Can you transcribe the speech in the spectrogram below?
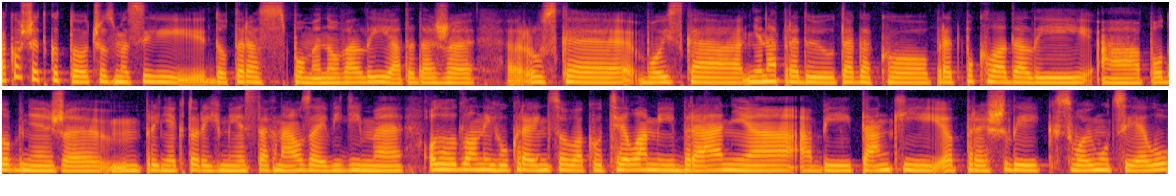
Ako všetko to, čo sme si doteraz spomenovali, a teda, že ruské vojska nenapredujú tak, ako predpokladali a podobne, že pri niektorých miestach naozaj vidíme odhodlanie odhodlaných Ukrajincov ako telami bránia, aby tanky prešli k svojmu cieľu.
